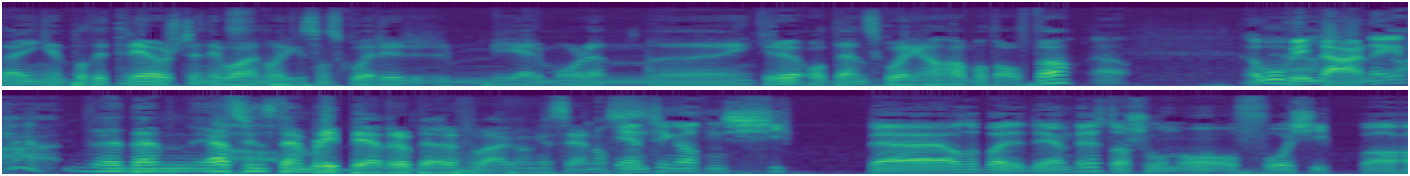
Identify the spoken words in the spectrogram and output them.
det er ingen på de tre øverste nivåene i Norge som skårer mer mål enn uh, Enkerud. Og den skåringa han har mot Alta Ja, hvor vill er han egentlig? det, den, Jeg syns den blir bedre og bedre for hver gang jeg ser den. altså. En ting er at den kipper altså Bare det er en prestasjon å, å få kippa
